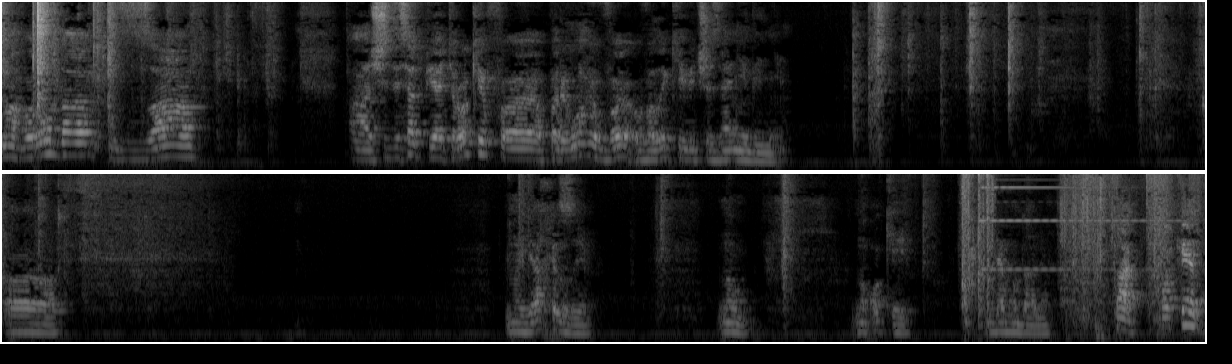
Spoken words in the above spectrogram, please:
нагорода за 65 років е, перемоги в Великій Вітчизняній війні. Е, Ну, я хези. Ну, ну окей. Йдемо далі. Так, пакет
